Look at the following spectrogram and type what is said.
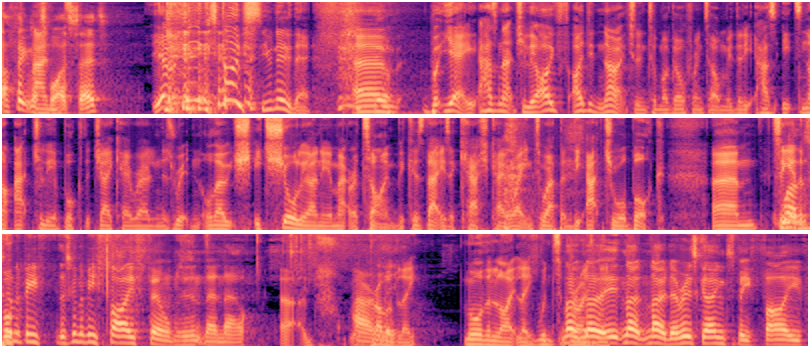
I think that's what I said. yeah, it's close. You knew there. Um, But yeah, it hasn't actually. I I didn't know actually until my girlfriend told me that it has. It's not actually a book that J.K. Rowling has written. Although it's, it's surely only a matter of time because that is a cash cow waiting to happen. The actual book. Um, so well, yeah, the there's gonna be there's going to be five films, isn't there now? Apparently. probably more than likely wouldn't surprise no, me. it, no, no. There is going to be five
